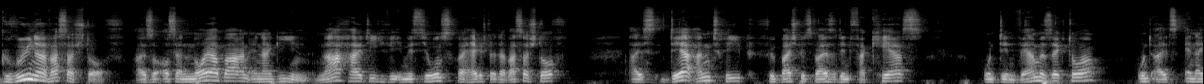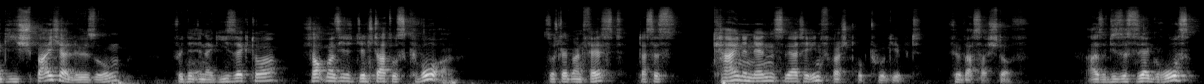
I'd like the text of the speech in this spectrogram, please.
Grüner Wasserstoff, also aus erneuerbaren Energien, nachhaltig wie emissionsfrei hergestellter Wasserstoff, als der Antrieb für beispielsweise den Verkehrs- und den Wärmesektor und als Energiespeicherlösung für den Energiesektor, schaut man sich den Status quo an. So stellt man fest, dass es keine nennenswerte Infrastruktur gibt für Wasserstoff. Also dieses sehr groß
